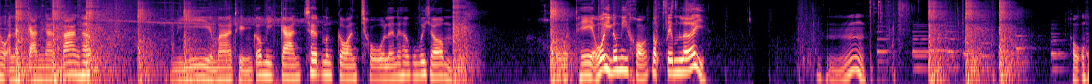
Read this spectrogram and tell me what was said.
วอลังการงานสร้างครับ นี่มาถึงก็มีการเชิดมังกรโชว์แล้วนะครับคุณผู้ชม โคตรเท่โอ้ยแล้วมีของตกเต็มเลยหือโอ้โห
